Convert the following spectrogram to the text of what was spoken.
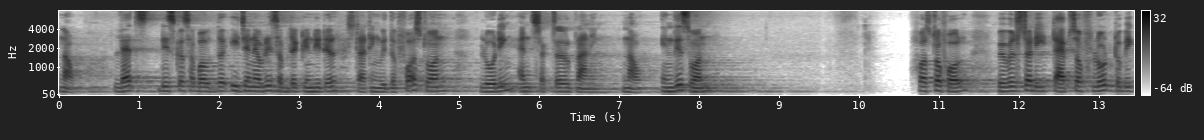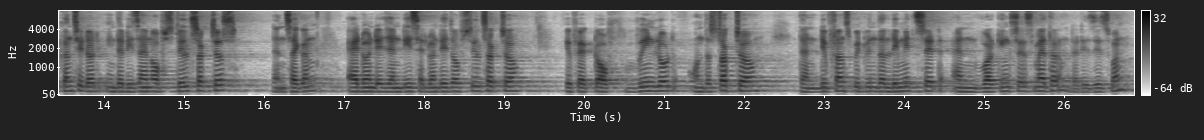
Now let's discuss about the each and every subject in detail starting with the first one loading and structural planning. Now in this one first of all we will study types of load to be considered in the design of steel structures. Then second advantage and disadvantage of steel structure effect of wind load on the structure then difference between the limit state and working stress method that is this one.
